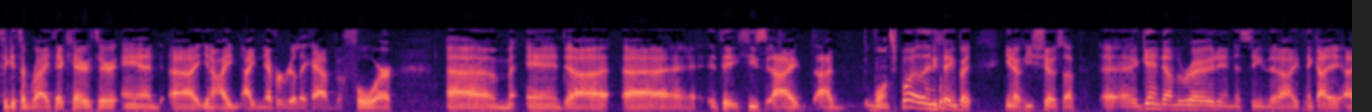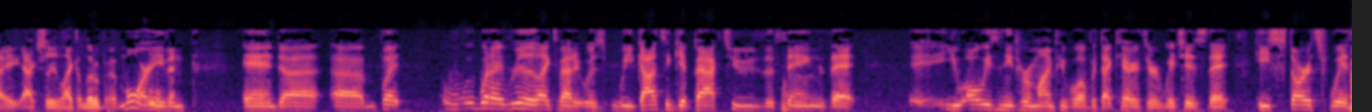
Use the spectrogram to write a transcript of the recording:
to get to write that character. And, uh, you know, I, I never really have before. Um, and, uh, uh, the, he's, I, I won't spoil anything, but, you know, he shows up uh, again down the road in a scene that I think I, I actually like a little bit more Cool. even. And, uh, um, but, w- what I really liked about it was we got to get back to the thing that uh, you always need to remind people of with that character, which is that he starts with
